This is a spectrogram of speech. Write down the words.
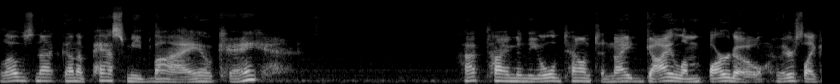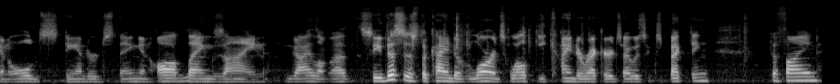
Love's Not Gonna Pass Me By. Okay. Hot Time in the Old Town Tonight, Guy Lombardo. There's like an old standards thing, and Auld Lang Syne. Guy Lom- uh, See, this is the kind of Lawrence Welky kind of records I was expecting to find.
